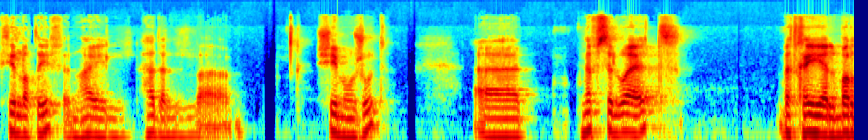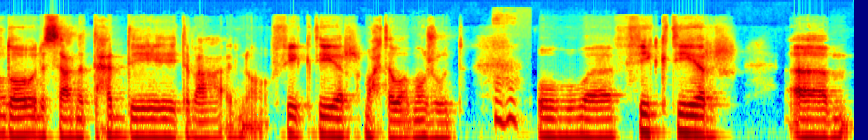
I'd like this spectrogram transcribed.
كتير لطيف إنه هاي هذا ال- الشيء موجود. آه، بنفس الوقت بتخيل برضه لسه عندنا التحدي تبع إنه في كتير محتوى موجود. وفي كتير آم،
